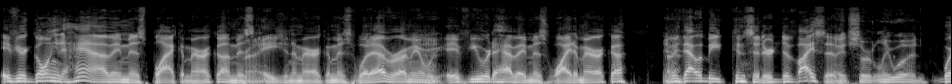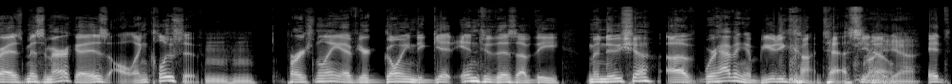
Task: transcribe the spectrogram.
if you're going to have a Miss Black America, a Miss Right. Asian America, Miss whatever, I mean, if you were to have a Miss White America, I mean, that would be considered divisive. It certainly would. whereas Miss America is all inclusive. Mm-hmm. Personally, if you're going to get into this of the minutia of we're having a beauty contest, you Right, know, yeah. It's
